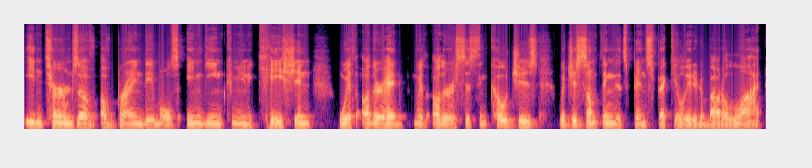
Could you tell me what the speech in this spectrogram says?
in terms of of Brian Daboll's in-game communication with other head with other assistant coaches, which is something that's been speculated about a lot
